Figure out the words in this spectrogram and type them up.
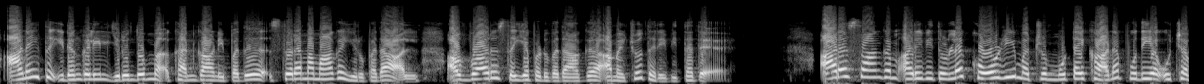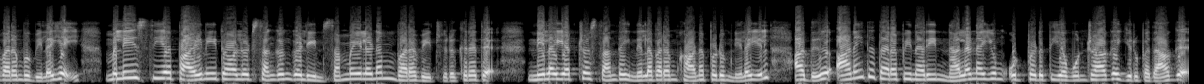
அனைத்து இடங்களில் இருந்தும் கண்காணிப்பது சிரமமாக இருப்பதால் அவ்வாறு செய்யப்படுவதாக அமைச்சு தெரிவித்தது. அரசாங்கம் அறிவித்துள்ள கோழி மற்றும் முட்டைக்கான புதிய உச்சவரம்பு விலையை மலேசிய பயணீட்டாளர் சங்கங்களின் சம்மேளனம் வரவேற்றிருக்கிறது. நிலையற்ற சந்தை நிலவரம் காணப்படும் நிலையில் அது அனைத்து தரப்பினரின் நலனையும் உட்படுத்திய ஒன்றாக இருப்பதாக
